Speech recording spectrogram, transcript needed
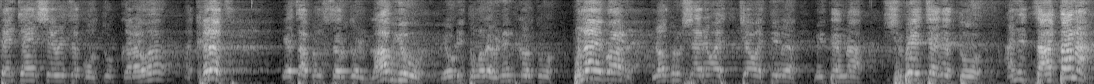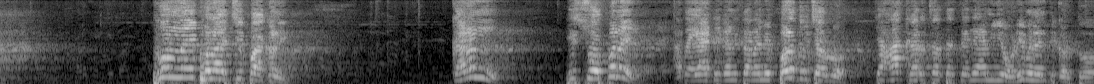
त्यांच्या या सेवेचं कौतुक करावं. खरंच याचा आपण सर्वजण लाभ घेऊ एवढी तुम्हाला विनंती करतो. पुन्हा एक बार नवदुर्ग शहरवासच्या वतीनं मी त्यांना शुभेच्छा देतो. आणि जाताना फुल नाही फुलाची पाकळी. कारण ही सोपं नाही. आता या ठिकाणी त्यांना मी परत विचारलो की हा खर्च तर त्याने आम्ही एवढी विनंती करतो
